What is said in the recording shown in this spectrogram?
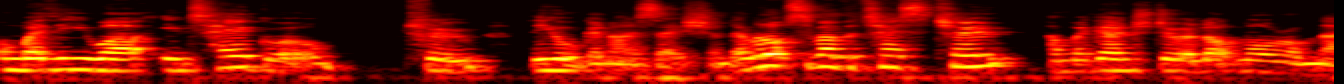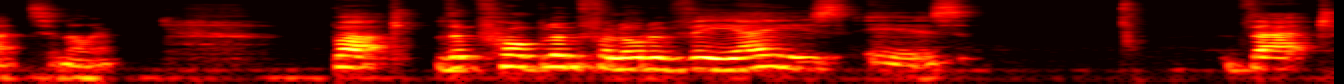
and whether you are integral to the organization. There are lots of other tests too, and we're going to do a lot more on that tonight. But the problem for a lot of VAs is that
